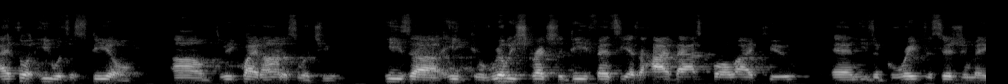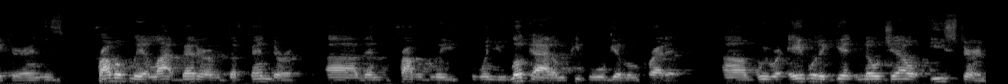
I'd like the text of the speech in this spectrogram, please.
I thought he was a steal. Um, to be quite honest with you, he's uh, he can really stretch the defense. He has a high basketball IQ and he's a great decision maker. And he's probably a lot better of a defender uh, than probably when you look at him, people will give him credit. Um, we were able to get Nojel Eastern,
